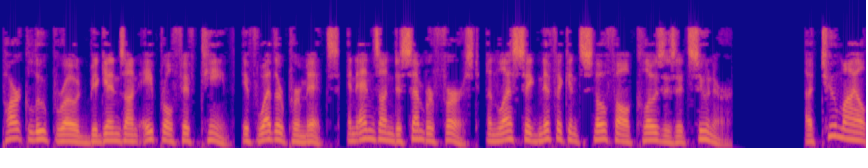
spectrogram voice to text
Park Loop Road begins on April 15, if weather permits, and ends on December 1, unless significant snowfall closes it sooner. A 2-mile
